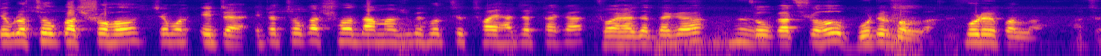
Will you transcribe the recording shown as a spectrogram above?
যেগুলো চৌকাট সহ যেমন এটা। এটা চৌকাট সহ দাম আসবে হচ্ছে ছয় হাজার টাকা। ছয় হাজার টাকা। চৌকাঠ সহ বোটের পাল্লা। বোর্ডের পাল্লা। আচ্ছা।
